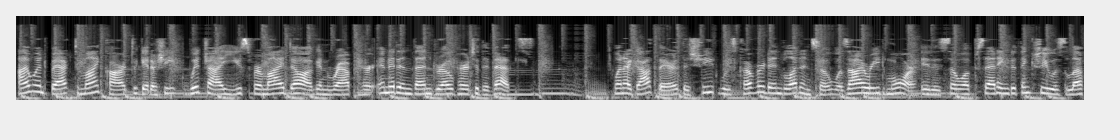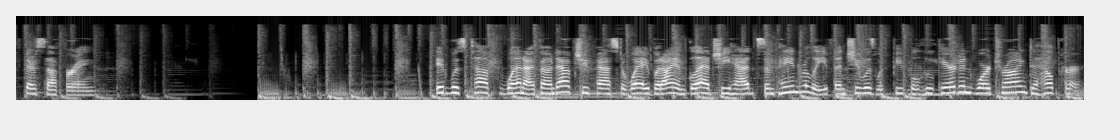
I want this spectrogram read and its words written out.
I went back to my car to get a sheet which I use for my dog and wrapped her in it and then drove her to the vets. When I got there the sheet was covered in blood and so was I read more. It is so upsetting to think she was left there suffering. It was tough when I found out she passed away but I am glad she had some pain relief and she was with people who cared and were trying to help her.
